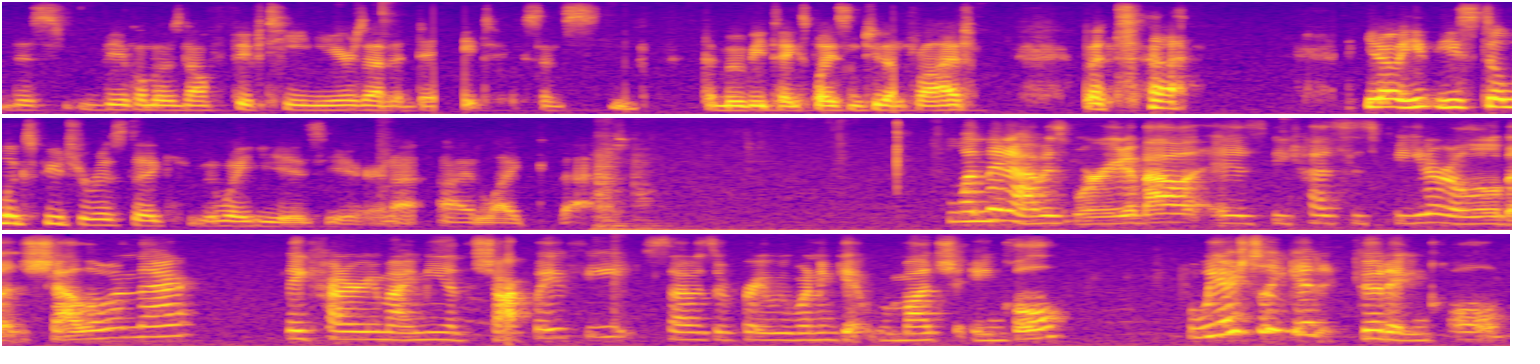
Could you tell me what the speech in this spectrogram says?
this vehicle mode is now 15 years out of date since the movie takes place in 2005. But, uh, you know, he, he still looks futuristic the way he is here, and I, I like that. One thing I was worried about is because his feet are a little bit shallow in there, they kind of remind me of the Shockwave feet, so I was afraid we wouldn't get much ankle. But we actually get good ankle.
